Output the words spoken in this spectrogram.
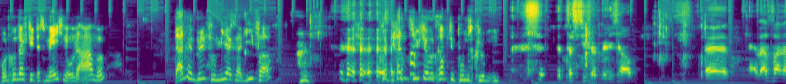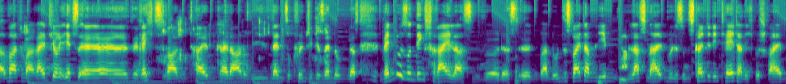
wo drunter steht das Mädchen ohne Arme. Dann ein Bild von Mia Khalifa. und dann T-Shirt wo drauf die Bumsklumpen. das T-Shirt will ich haben. Äh, wa- warte mal, rein theoretisch, jetzt, äh, Rechtsfragen-Time, keine Ahnung, wie nennen so cringige Sendungen das. Wenn du so ein Ding freilassen würdest irgendwann und es weiter am Leben Ja. lassen halten würdest und es könnte den Täter nicht beschreiben,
